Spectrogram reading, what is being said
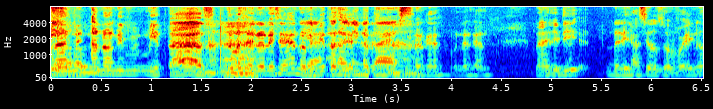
Anonim- anonimitas itu bahasa Indonesia anonimitas ya, anonimitas. benar kan benar kan nah jadi dari hasil survei itu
